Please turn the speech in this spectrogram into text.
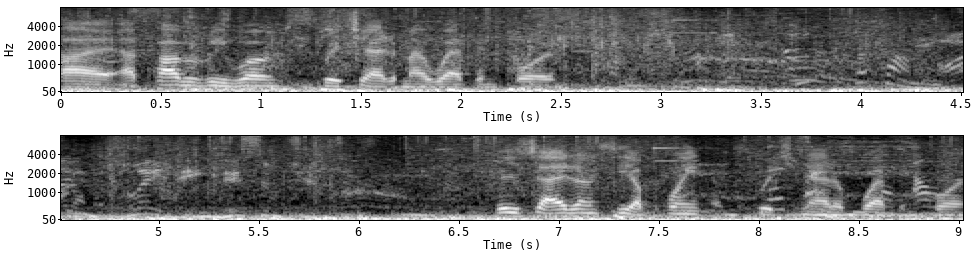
I, I probably won't switch out of my weapon for it. I don't see a point of switching out of weapon for.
